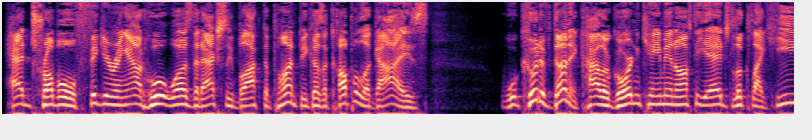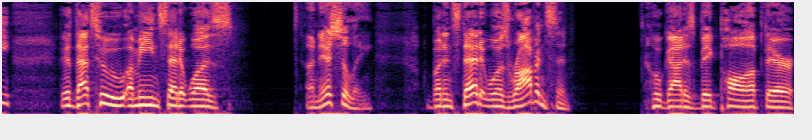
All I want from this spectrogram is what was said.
had trouble figuring out who it was that actually blocked the punt because a couple of guys w- could have done it. Kyler Gordon came in off the edge, looked like he. That's who Amin said it was initially, but instead it was Robinson who got his big paw up there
